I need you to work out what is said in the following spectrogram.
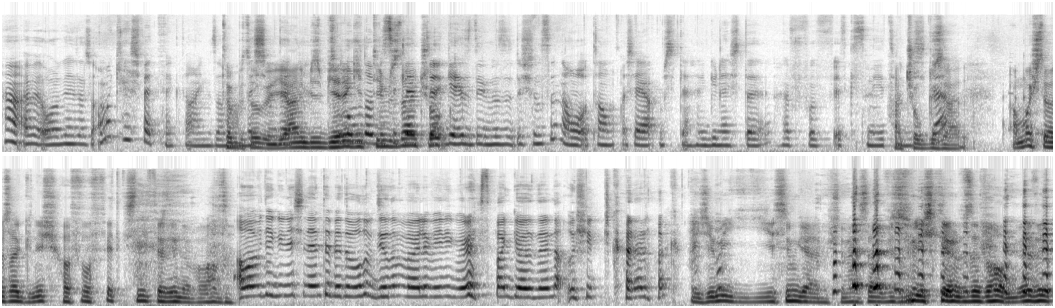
Ha evet organizasyon ama keşfetmek de aynı zamanda. Tabii tabii. Şimdi yani biz bir yere gittiğimizden çok gezdiğimizi düşünsene o tam şey yapmışken hani güneşte hafif hafif etkisini ha, yitirmişken. çok güzel. Ama işte mesela güneş hafif hafif etkisini yitirdiğine bağlı. Ama bir de güneşin en tepede olup canım böyle beni resmen gözlerine ışık çıkararak Ecem'e yesim gelmişti mesela bizim ilişkilerimizde de olmuyor.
